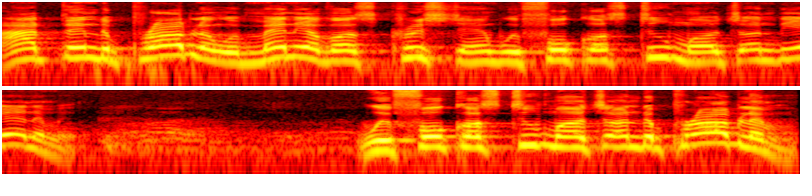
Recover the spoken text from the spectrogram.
I think the problem with many of us Christians, we focus too much on the enemy. We focus too much on the problem.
